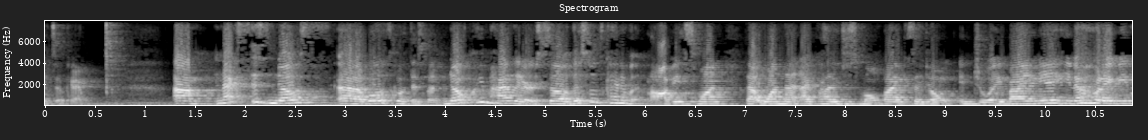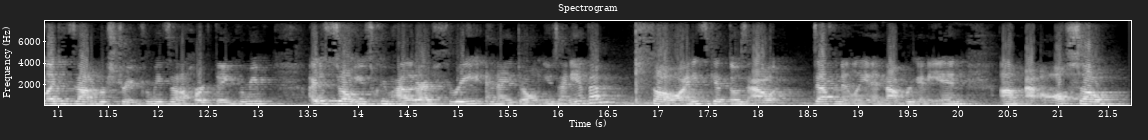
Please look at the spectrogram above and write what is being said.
it's okay. Um, next is no, uh, well, let's go with this one. No cream highlighter. So this one's kind of an obvious one, that one that I probably just won't buy because I don't enjoy buying it. You know what I mean? Like it's not a restraint for me. It's not a hard thing for me. I just don't use cream highlighter. I have three and I don't use any of them. So I need to get those out definitely and not bring any in um, at all. So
